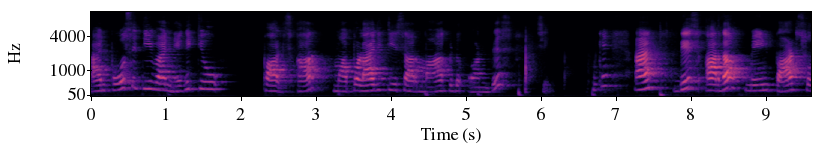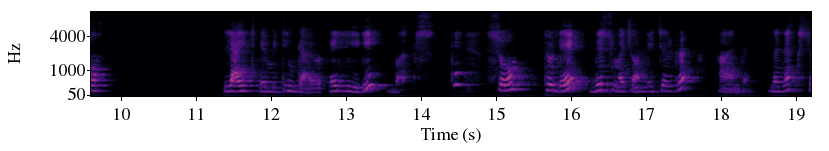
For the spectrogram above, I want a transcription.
and positive and negative parts are polarities are marked on this chip. Okay, and these are the main parts of light emitting diode LED bulbs. Okay, so today this much only children. And the next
